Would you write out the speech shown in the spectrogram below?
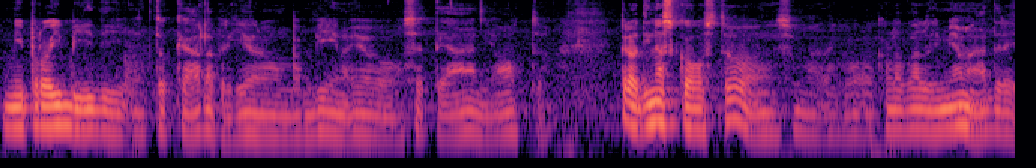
mi proibì di toccarla perché io ero un bambino, io avevo sette anni, otto però di nascosto, insomma, con l'avvallo di mia madre,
